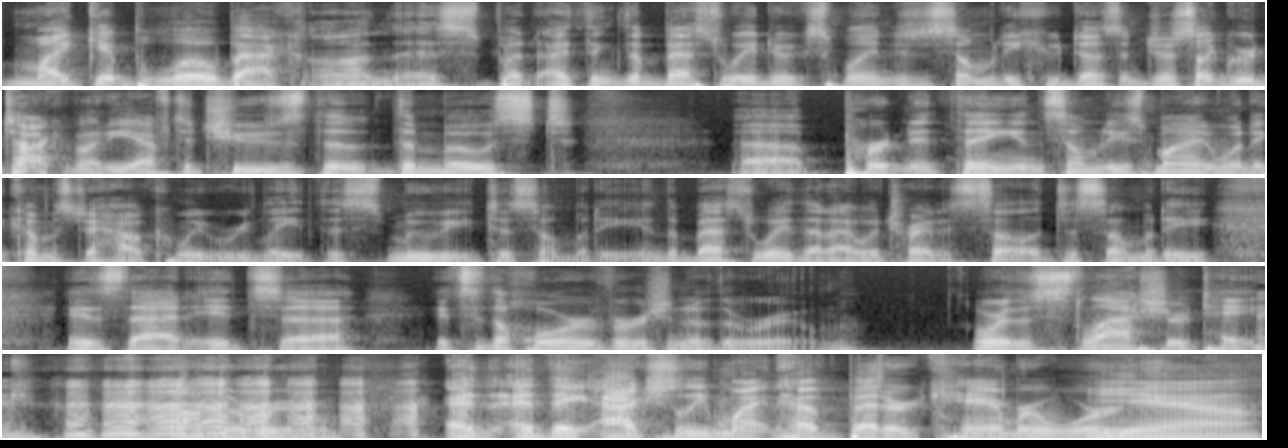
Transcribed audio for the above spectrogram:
might get blowback on this, but I think the best way to explain it to somebody who doesn't, just like we were talking about, you have to choose the the most uh, pertinent thing in somebody's mind when it comes to how can we relate this movie to somebody. And the best way that I would try to sell it to somebody is that it's uh it's the horror version of the room. Or the slasher take on the room, and and they actually might have better camera work Yeah.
